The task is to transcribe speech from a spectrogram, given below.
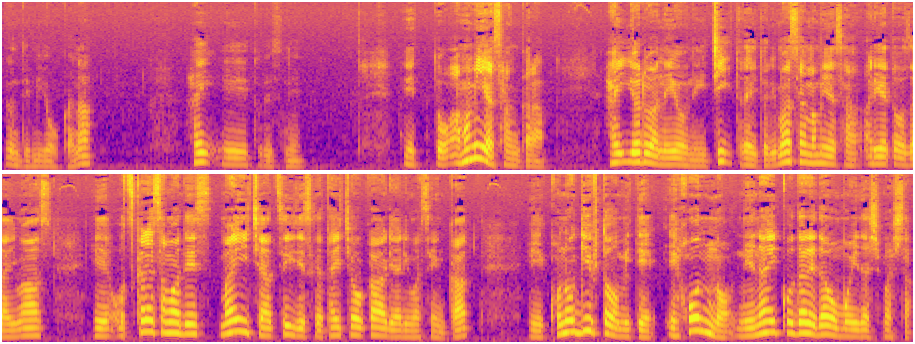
読んでみようかな。はい、えー、とですね。えっと、雨宮さんから、はい、夜は寝ようね1いいております。雨宮さん、ありがとうございます。えお疲れ様です。毎日暑いですが体調変わりありませんか、えこのギフトを見て絵本の寝ない子誰だを思い出しました。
